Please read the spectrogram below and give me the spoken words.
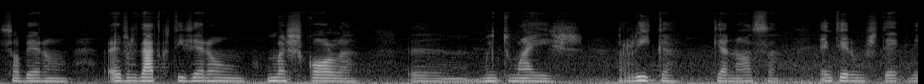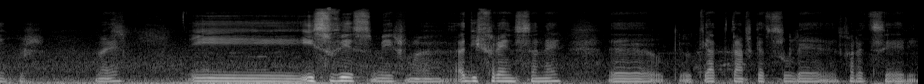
souberam. É verdade que tiveram uma escola uh, muito mais rica que a nossa em termos técnicos, não é? E isso vê-se mesmo, a, a, diferença, né? Uh, o teatro da África do Sul é fora de série,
